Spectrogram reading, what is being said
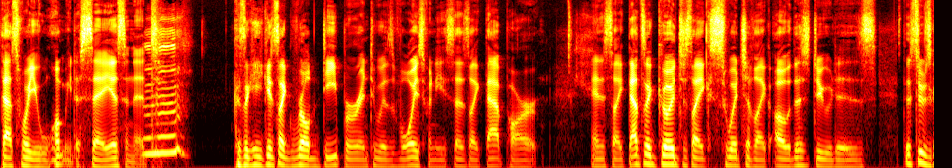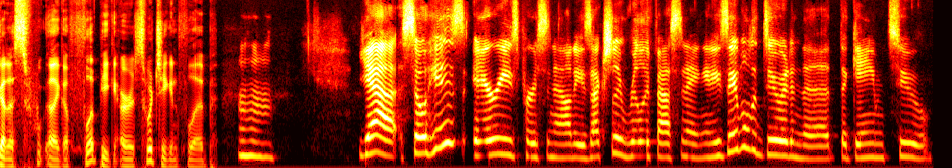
That's what you want me to say, isn't it? Mhm. Because like he gets like real deeper into his voice when he says like that part, and it's like that's a good just like switch of like, oh, this dude is this dude's got a sw- like a flip he can, or a switch he can flip. hmm Yeah, so his Aries personality is actually really fascinating, and he's able to do it in the the game too.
